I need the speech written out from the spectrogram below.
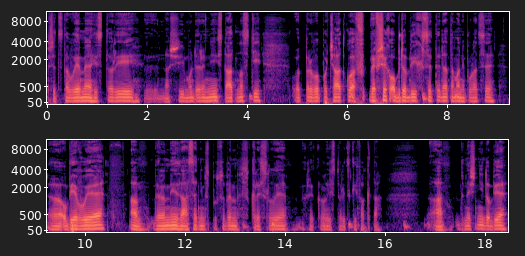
představujeme historii eh, naší moderní státnosti od prvopočátku a ve všech obdobích se teda ta manipulace eh, objevuje a velmi zásadním způsobem zkresluje, bych řekl, historický fakta. A v dnešní době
